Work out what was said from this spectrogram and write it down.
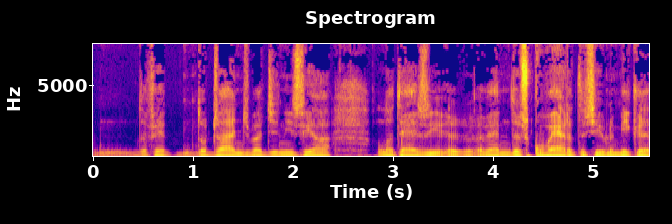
de fet, 12 anys vaig iniciar la tesi, eh, descobert així una mica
